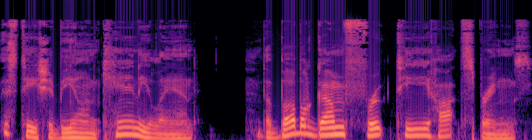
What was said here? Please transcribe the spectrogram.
This tea should be on Candyland. The bubblegum fruit tea hot springs,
